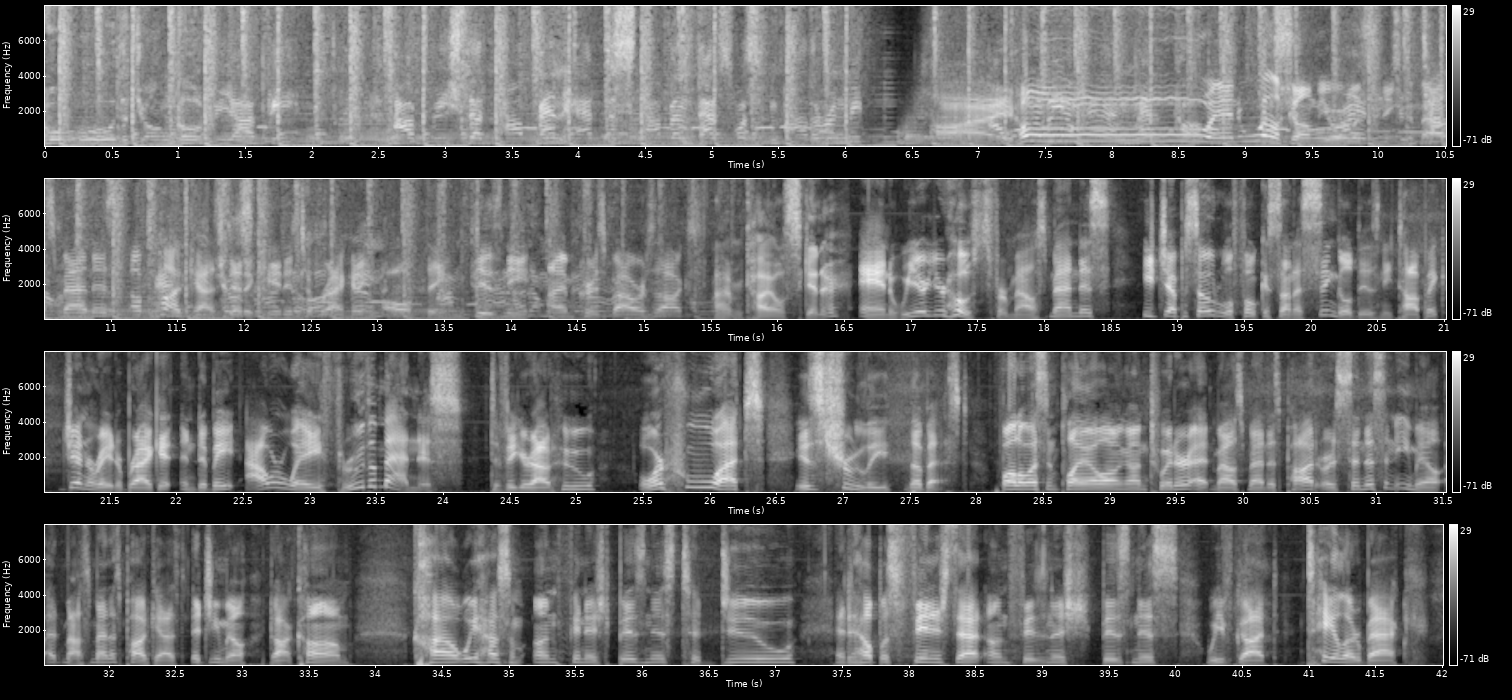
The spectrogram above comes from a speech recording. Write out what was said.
was ooh, the jungle VIP. I've reached the top and had to stop, and that's what's bothering me. Hi ho and welcome. You're listening to Mouse Madness, a podcast dedicated to bracketing all things Disney. I'm Chris Bowersox, I'm Kyle Skinner. and we are your hosts for Mouse Madness. Each episode will focus on a single Disney topic, generate a bracket, and debate our way through the madness to figure out who or what is truly the best. Follow us and play along on Twitter at Mouse Madness Pod or send us an email at mousemadnesspodcast at gmail.com. Kyle, we have some unfinished business to do, and to help us finish that unfinished business, we've got Taylor back.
